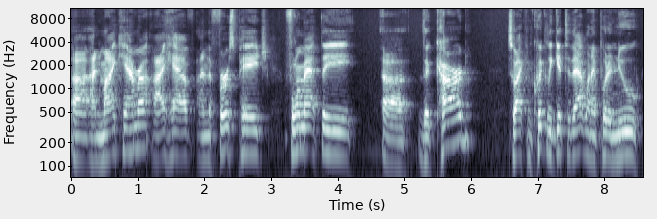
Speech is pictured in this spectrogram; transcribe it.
uh, on my camera, I have on the first page, format the, uh, the card so I can quickly get to that when I put a new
